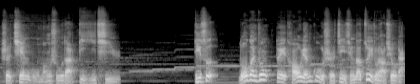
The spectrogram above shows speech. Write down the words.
是千古盟书的第一奇语。第四，罗贯中对桃园故事进行的最重要修改，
